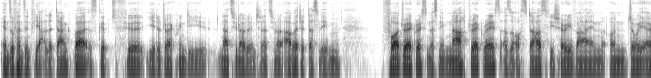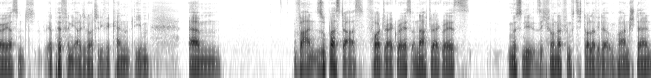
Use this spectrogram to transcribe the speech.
Insofern sind wir alle dankbar. Es gibt für jede Drag Queen, die national oder international arbeitet, das Leben vor Drag Race und das Leben nach Drag Race. Also auch Stars wie Sherry Vine und Joey Arias und Epiphany, all die Leute, die wir kennen und lieben, ähm, waren Superstars vor Drag Race und nach Drag Race müssen die sich für 150 Dollar wieder irgendwo anstellen,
